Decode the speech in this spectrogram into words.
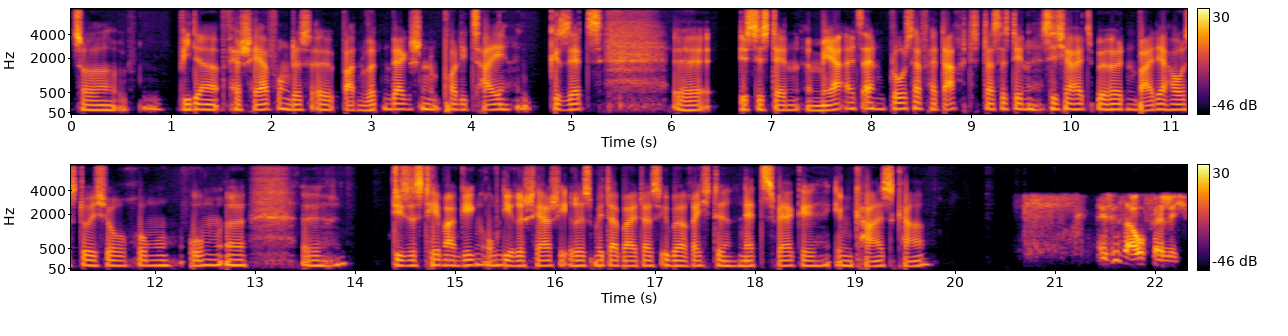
zur Wiederverschärfung des baden-württembergischen Polizeigesetzes. Ist es denn mehr als ein bloßer Verdacht, dass es den Sicherheitsbehörden bei der Hausdurchsuchung um dieses Thema ging, um die Recherche Ihres Mitarbeiters über rechte Netzwerke im KSK? Es ist auffällig.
